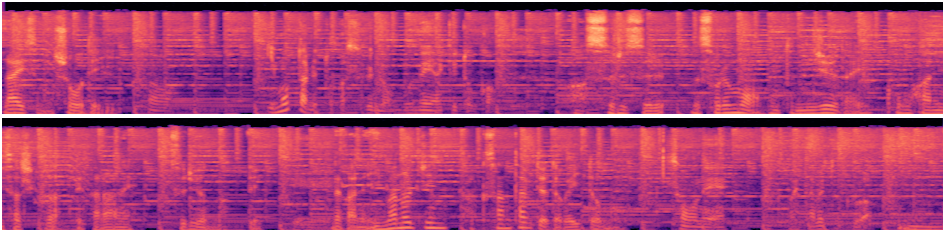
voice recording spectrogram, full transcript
ライスも小でいい。うん。胃もたれとかするの胸焼けとか。あ、するする。でそれもほんと20代後半に差し掛かってからね、するようになって。だからね、今のうちにたくさん食べておいた方がいいと思う。そうね。いっぱい食べとくわ。もうん。う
